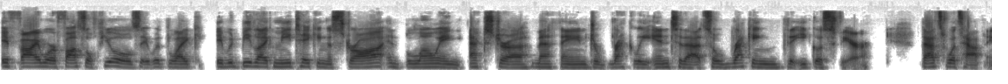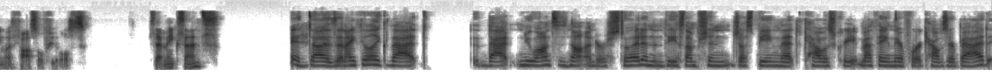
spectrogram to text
If I were fossil fuels, it would like, it would be like me taking a straw and blowing extra methane directly into that. So wrecking the ecosphere. That's what's happening with fossil fuels. Does that make sense? It does. And I feel like that that nuance is not understood. And the assumption just being that cows create methane therefore cows are bad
